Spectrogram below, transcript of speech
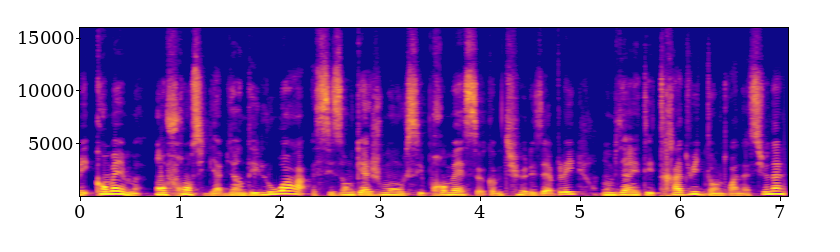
mais quand même, en France, il y a bien des lois, ces engagements ou ces promesses, comme tu veux les appeler, ont bien été traduites dans le droit national.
